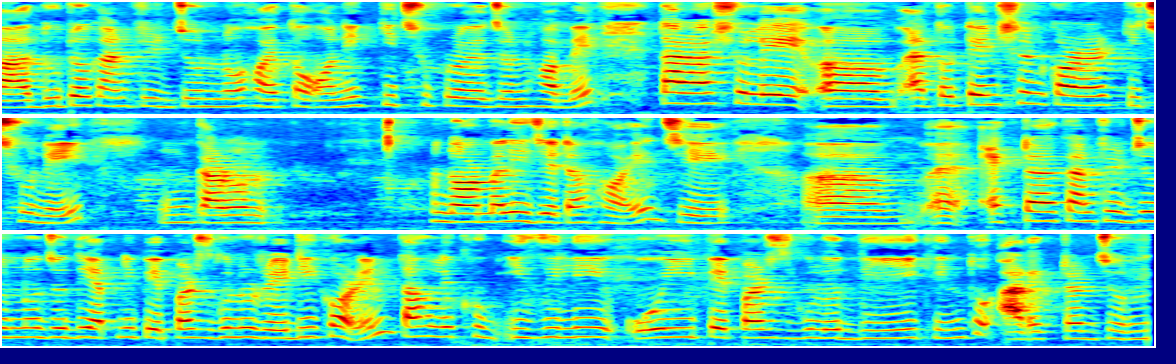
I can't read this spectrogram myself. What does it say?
বা দুটো কান্ট্রির জন্য হয়তো অনেক কিছু প্রয়োজন হবে, তারা আসলে এত টেনশন করার কিছু নেই। কারণ নর্মালি যেটা হয় যে একটা কান্ট্রির জন্য যদি আপনি পেপারসগুলো রেডি করেন, তাহলে খুব ইজিলি ওই পেপারসগুলো দিয়েই কিন্তু আরেকটার জন্য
